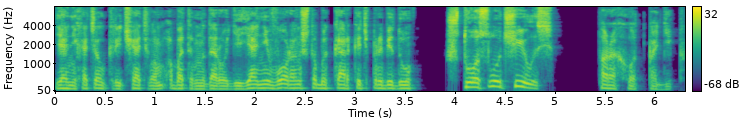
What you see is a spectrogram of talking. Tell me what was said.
Я не хотел кричать вам об этом на дороге. Я не ворон, чтобы каркать про беду. Что случилось? Пароход погиб.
